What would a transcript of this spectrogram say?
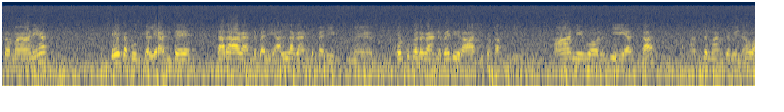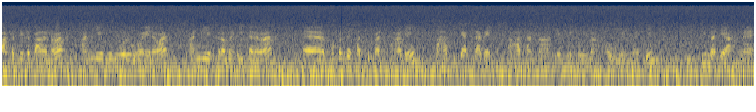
ප්‍රමාණයක් ඒක පුද්ගලයන්ට තරහා ගන්න බැරි, අල්ලා ගන්න බැරි, කොටු කර ගන්න බැරි රාශි කොටස් තියෙනවා. ආන්නේ වලදී ඒ අත්ත අන්දමන්ද වෙනවා, වටපිට බලනවා, අන්‍ය ගුරුවරු හොයනවා, අන්‍ය ක්‍රම හිතනවා. මොකද සතිපට්ඨානේ සාහිත්‍යයක් ලැබෙන්නේ. සහතන් ආන්තේ දෙකේම අවුෙන්නේ නැති කිසිම දෙයක් නැහැ.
